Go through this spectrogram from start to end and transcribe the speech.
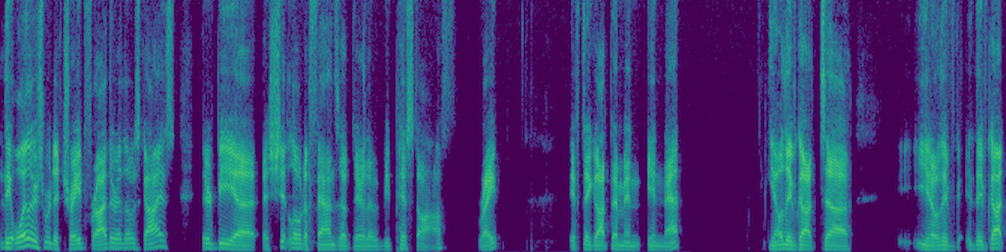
the Oilers were to trade for either of those guys, there'd be a, a shitload of fans out there that would be pissed off, right? If they got them in in net, you know they've got, uh, you know they've they've got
